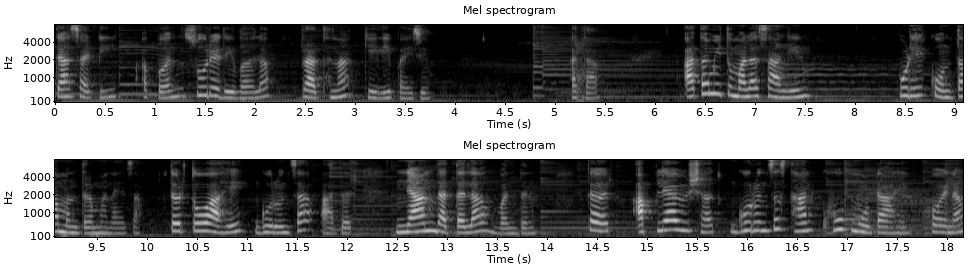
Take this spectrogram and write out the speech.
त्यासाठी आपण सूर्यदेवाला प्रार्थना केली पाहिजे. आता आता मी तुम्हाला सांगेन पुढे कोणता मंत्र म्हणायचा. तर तो आहे गुरूंचा आदर ज्ञानदात्याला वंदन. तर आपल्या आयुष्यात गुरूंचं स्थान खूप मोठं आहे होय ना?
